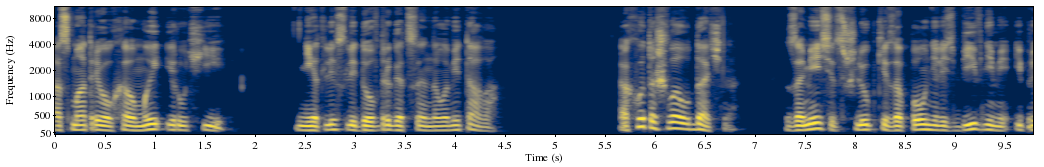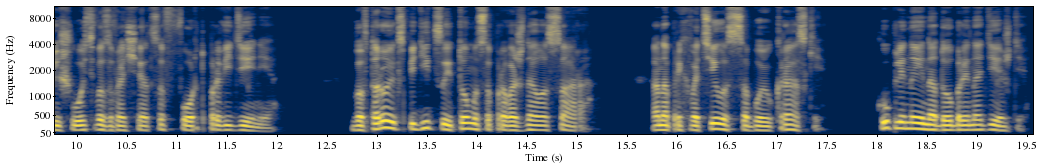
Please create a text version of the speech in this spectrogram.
осматривал холмы и ручьи, нет ли следов драгоценного металла. Охота шла удачно. За месяц шлюпки заполнились бивнями и пришлось возвращаться в форт Провидения. Во второй экспедиции Тома сопровождала Сара. Она прихватила с собой краски, купленные на доброй надежде,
